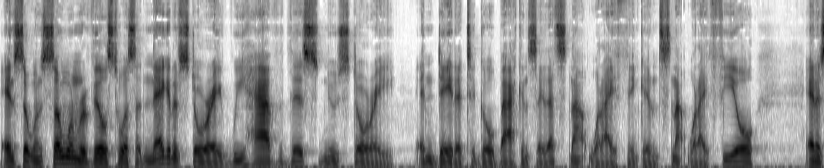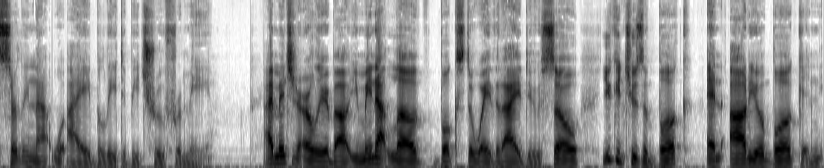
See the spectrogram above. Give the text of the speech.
And so when someone reveals to us a negative story, we have this new story and data to go back and say, that's not what I think and it's not what I feel. And it's certainly not what I believe to be true for me. I mentioned earlier about you may not love books the way that I do. So you can choose a book, an audiobook, an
